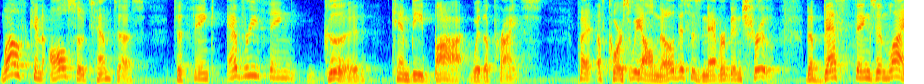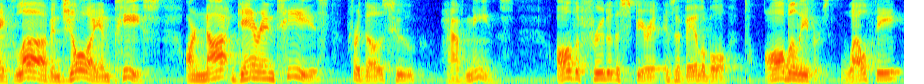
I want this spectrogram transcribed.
Wealth can also tempt us to think everything good can be bought with a price. But of course, we all know this has never been true. The best things in life, love and joy and peace, are not guarantees for those who have means. All the fruit of the Spirit is available to all believers, wealthy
